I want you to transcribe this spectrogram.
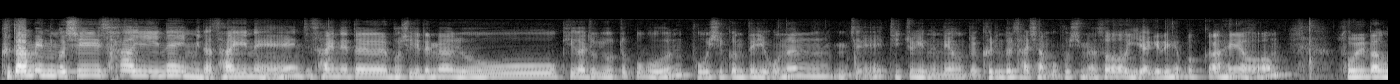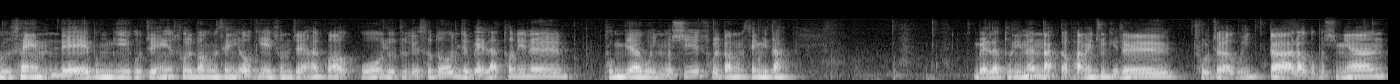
그 다음에 있는 것이 사인회입니다. 사인회. 이제 사인회들 보시게 되면 요렇게 가지고 요쪽 부분 보실 건데 요거는 이제 뒤쪽에 있는 내용들 그림들 다시 한번 보시면서 이야기를 해볼까 해요. 솔방울샘 내분비 구조인 솔방울샘 여기에 존재할 것 같고 요쪽에서도 이제 멜라토닌을 분비하고 있는 것이 솔방울샘이다. 멜라토닌은 낮과 밤의 주기를 조절하고 있다라고 보시면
